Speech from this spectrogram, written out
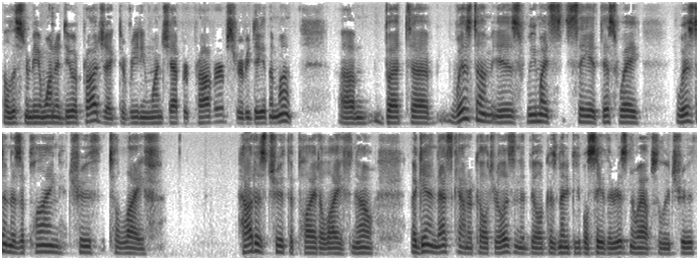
a listener may want to do a project of reading one chapter of Proverbs for every day of the month. Um, but uh, wisdom is, we might say it this way wisdom is applying truth to life. How does truth apply to life? Now, again, that's countercultural, isn't it, Bill? Because many people say there is no absolute truth.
